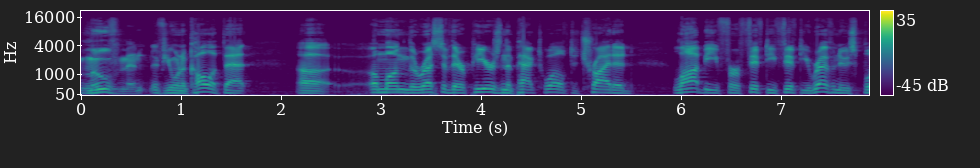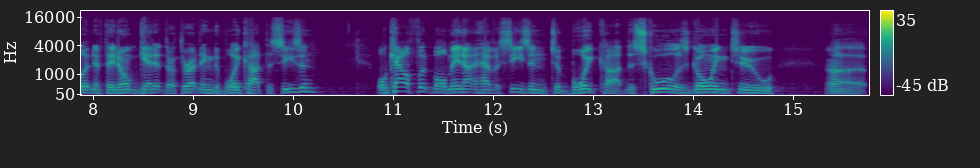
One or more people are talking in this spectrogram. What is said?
movement, if you want to call it that, uh, among the rest of their peers in the Pac 12 to try to lobby for 50 50 revenue split. And if they don't get it, they're threatening to boycott the season. Well, Cal football may not have a season to boycott. The school is going to uh,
